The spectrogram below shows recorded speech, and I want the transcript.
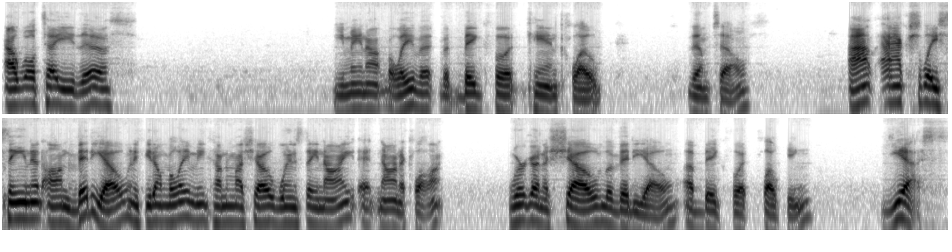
I will tell you this. You may not believe it, but Bigfoot can cloak themselves. I've actually seen it on video. And if you don't believe me, come to my show Wednesday night at nine o'clock. We're going to show the video of Bigfoot cloaking. Yes,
